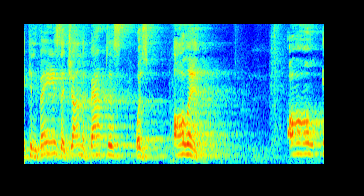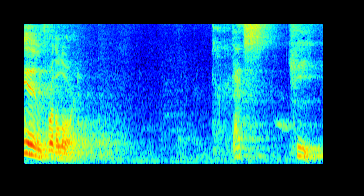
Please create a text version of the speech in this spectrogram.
It conveys that John the Baptist was all in, all in for the Lord. That's key.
